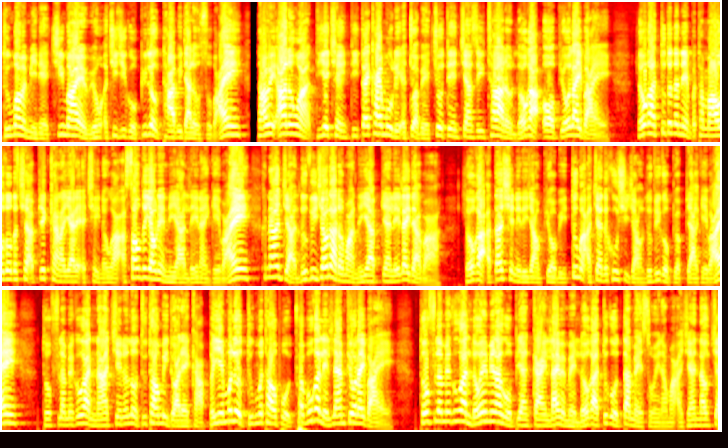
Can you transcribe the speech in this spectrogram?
သူမှမမြင်တဲ့ကြီးမားရဲ့ run အကြီးကြီးကိုပြုတ်လုထားပြီးသားလို့ဆိုပါတယ်ဒါပေအားလုံးကဒီအချိန်ဒီတိုက်ခိုက်မှုလေးအတွက်ပဲကြိုတင်ကြံစီထားတာလို့လောကအော်ပြောလိုက်ပါတယ်လောကတူတနက်နဲ့ပထမအဆုံးတစ်ချက်အပြစ်ခံလိုက်ရတဲ့အချိန်တုန်းကအဆောင်တစ်ယောက်နဲ့နေရာလဲနိုင်ခဲ့ပါတယ်ခဏကြာလူဖီရောက်လာတော့မှနေရာပြန်လဲလိုက်တာပါလောကအသက်ရှင်နေတဲ့အကြောင်းပြောပြီးသူ့မှာအကြံတစ်ခုရှိကြောင်းလူဖီကိုပြောပြခဲ့ပါတယ် ဒိုဖလမင်ဂိုကနာကျင်လို့သူထောက်မိသွားတဲ့အခါဘယင်မလို့သူမထောက်ဖို့ထွက်ဖို့ကလည်းလှမ်းပြောလိုက်ပါတယ်ဒိုဖလမင်ဂိုကလောရဲ့မျက်နှာကိုပြန်ကင်လိုက်ပေမဲ့လောကသူ့ကိုတတ်မယ်ဆိုရင်တော့မှအရန်နောက်ကျ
